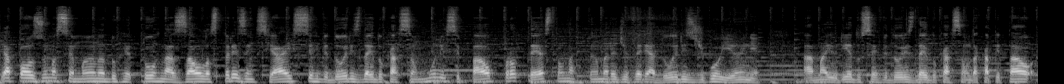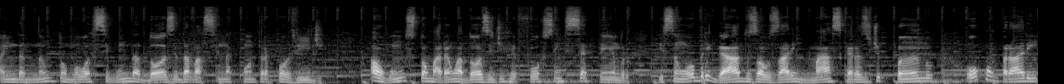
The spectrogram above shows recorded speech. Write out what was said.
E após uma semana do retorno às aulas presenciais, servidores da educação municipal protestam na Câmara de Vereadores de Goiânia. A maioria dos servidores da educação da capital ainda não tomou a segunda dose da vacina contra a Covid. Alguns tomarão a dose de reforço em setembro e são obrigados a usarem máscaras de pano ou comprarem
